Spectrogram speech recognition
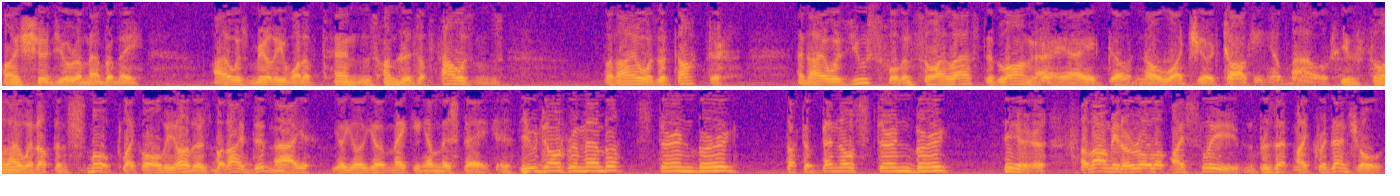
Why should you remember me? I was merely one of tens, hundreds of thousands. But I was a doctor, and I was useful, and so I lasted longer. I, I don't know what you're talking about. You thought I went up and smoked like all the others, but I didn't. Ah, you, you, you, you're making a mistake. You don't remember Sternberg? Dr. Benno Sternberg? Here, allow me to roll up my sleeve and present my credentials.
